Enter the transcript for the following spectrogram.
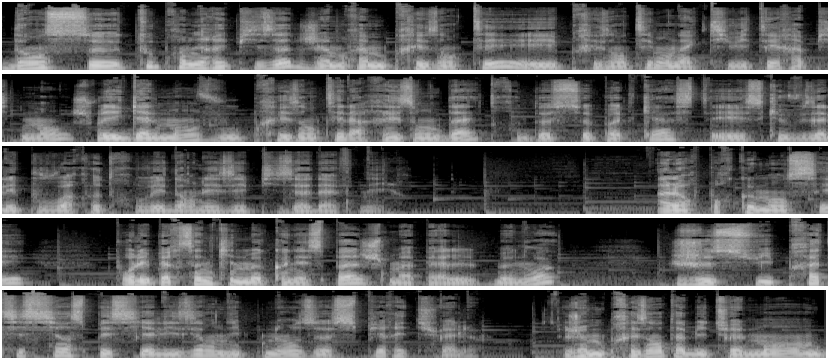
Dans ce tout premier épisode, j'aimerais me présenter et présenter mon activité rapidement. Je vais également vous présenter la raison d'être de ce podcast et ce que vous allez pouvoir retrouver dans les épisodes à venir. Alors pour commencer, pour les personnes qui ne me connaissent pas, je m'appelle Benoît, je suis praticien spécialisé en hypnose spirituelle. Je me présente habituellement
